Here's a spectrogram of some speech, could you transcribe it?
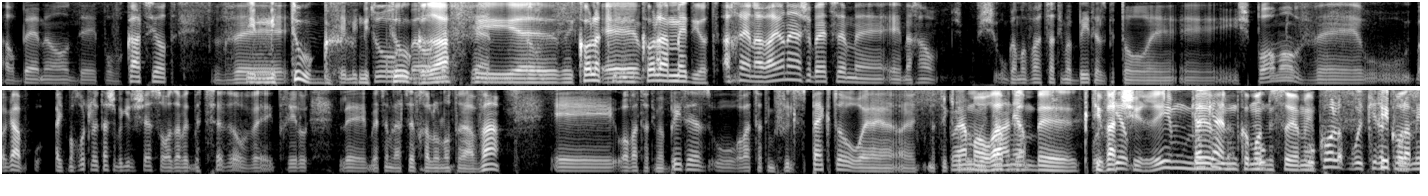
הרבה מאוד אה, פרובוקציות. ו... עם מיתוג, עם מיתוג מאוד- גרפי כן, מכל הכ- אה, מכל המדיות. אכן, הרעיון היה שבעצם, אה, מאחר שהוא גם עבר קצת עם הביטלס בתור אה, אה, איש פרומו, והוא, אגב, ההתמחות שלו הייתה שבגיל 16 הוא עזב את בית ספר והתחיל ל- בעצם לעצב חלונות ראווה. אה, הוא עבד קצת עם הביטלס, הוא עבד קצת עם פיל ספקטור, הוא היה נציג הוא היה שלו מעורב בבריטניה. גם בכתיבת הכיר- שירים כן, כן, במקומות הוא- מסוימים. הוא, כל, הוא הכיר כל. המי,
